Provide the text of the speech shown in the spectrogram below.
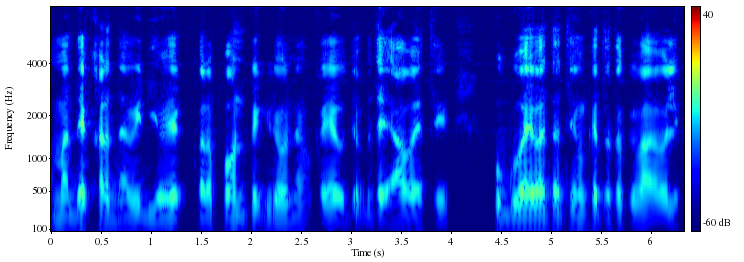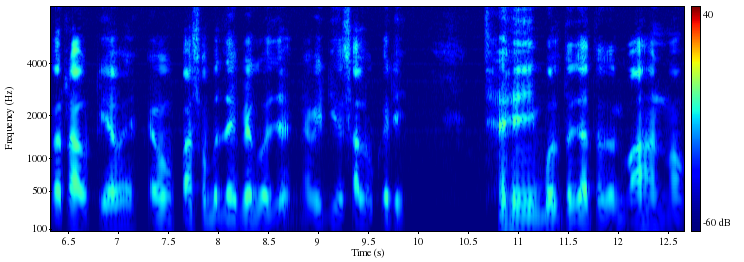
આમાં દેખાડતા વીડિયો એક કરો ફોન પકડ્યો ને હું એવું છે? બધા આવે થી ફૂગવા આવ્યા હતા તે હું કહેતો હતો કે, વાહ, ઓલી રાવટી આવે? એવું પાછો બધા ભેગો છે ને વીડિયો ચાલુ કરી. એ બોલતો જતો હતો વાહનમાં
